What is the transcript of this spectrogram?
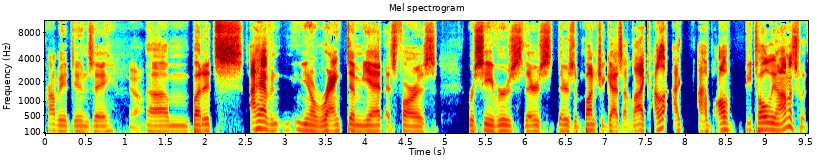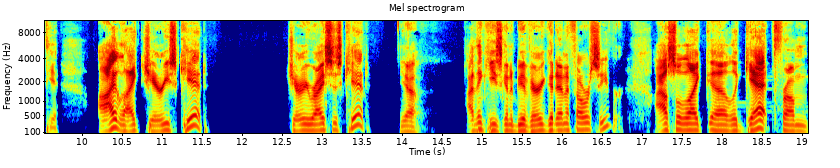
probably Odunze. Yeah. Um, but it's I haven't you know ranked them yet as far as receivers. There's there's a bunch of guys I like. I, I I'll, I'll be totally honest with you. I like Jerry's kid, Jerry Rice's kid. Yeah. I think he's going to be a very good NFL receiver. I also like uh, Legette from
